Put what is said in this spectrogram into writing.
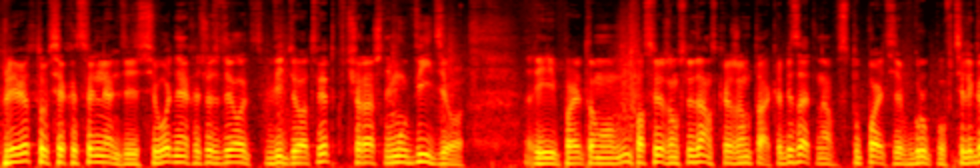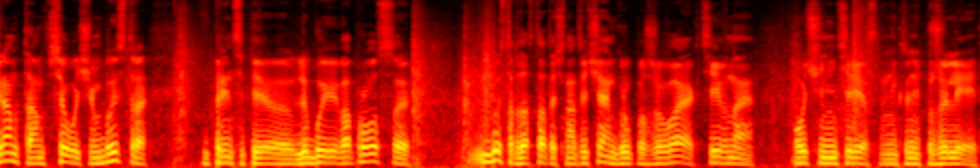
Приветствую всех из Финляндии. Сегодня я хочу сделать видеоответ к вчерашнему видео. И поэтому ну, по свежим следам, скажем так, обязательно вступайте в группу в Telegram, там все очень быстро. В принципе, любые вопросы быстро достаточно отвечаем, группа живая, активная, очень интересно, никто не пожалеет.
